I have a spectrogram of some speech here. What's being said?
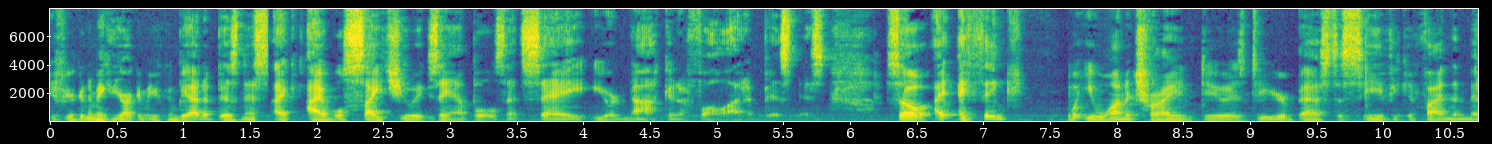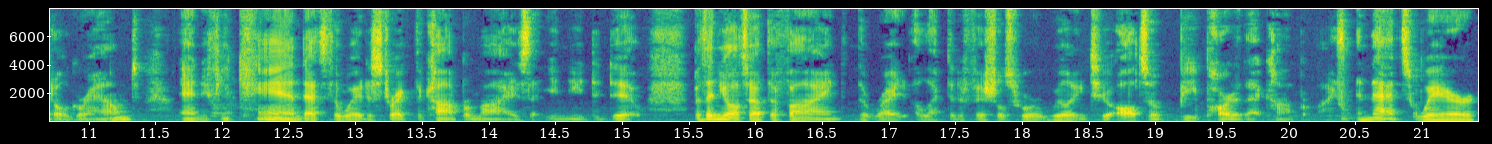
if you're going to make the argument you can be out of business, I, I will cite you examples that say you're not going to fall out of business. So I, I think what you want to try and do is do your best to see if you can find the middle ground. And if you can, that's the way to strike the compromise that you need to do. But then you also have to find the right elected officials who are willing to also be part of that compromise. And that's where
